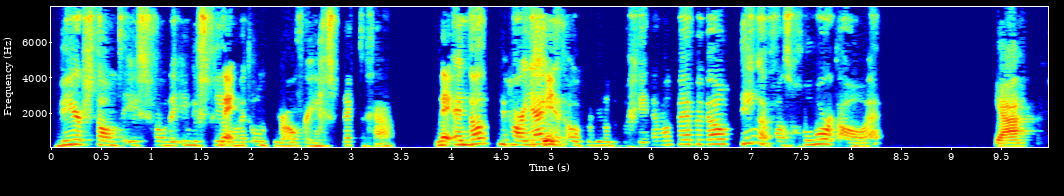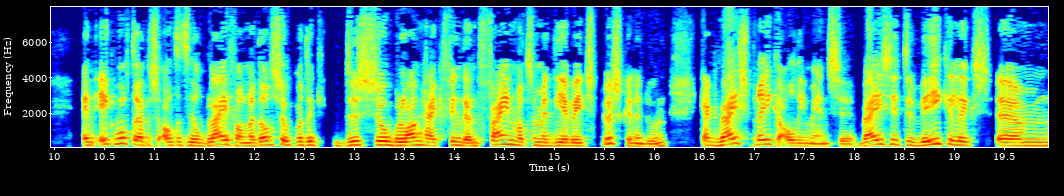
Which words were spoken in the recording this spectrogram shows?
weerstand is van de industrie Nee. om met ons hierover in gesprek te gaan. Nee. En dat is waar jij net over wilde beginnen. Want we hebben wel dingen van ze gehoord al, hè? Ja, en ik word daar dus altijd heel blij van. Maar dat is ook wat ik dus zo belangrijk vind en fijn wat we met Diabetes Plus kunnen doen. Kijk, wij spreken al die mensen. Wij zitten wekelijks ehm,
